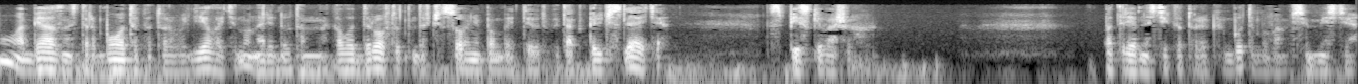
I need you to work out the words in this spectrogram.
ну, обязанность, работа, которую вы делаете, ну, наряду там наколоть дров, тут надо в часовне побыть. И вот вы так перечисляете в списке ваших потребностей, которые как будто бы вам все вместе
